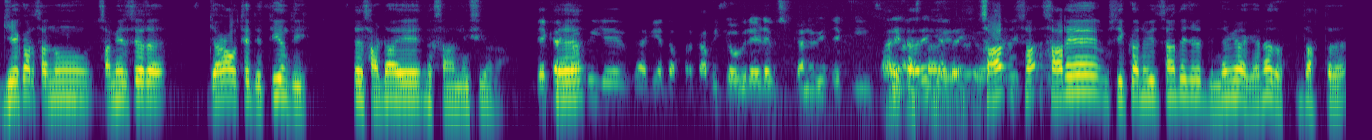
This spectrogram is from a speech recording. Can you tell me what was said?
ਜੇਕਰ ਸਾਨੂੰ ਸਮੇਂ ਸਿਰ ਜਗ੍ਹਾ ਉੱਥੇ ਦਿੱਤੀ ਹੁੰਦੀ ਤੇ ਸਾਡਾ ਇਹ ਨੁਕਸਾਨ ਨਹੀਂ ਸੀ ਹੋਣਾ। ਦੇਖਿਆ ਤੇ- ਕਾਫੀ ਜੇ ਹੈਗੇ ਆ ਦਫ਼ਤਰ ਕਾਫੀ 24 ਰੇੜੇ ਵਿਸ਼ਕਾਂ ਨੇ ਵਿੱਚ ਕੀ ਸਾਰੇ ਸਾ- ਸਾ- ਸਾਰੇ ਵਸੀਕਾ ਨਵੀਸਾਂ ਦੇ ਜਿਹੜੇ ਜਿੰਨੇ ਵੀ ਹੈਗੇ ਨਾ ਦਫ਼- ਦਫ਼ਤਰ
